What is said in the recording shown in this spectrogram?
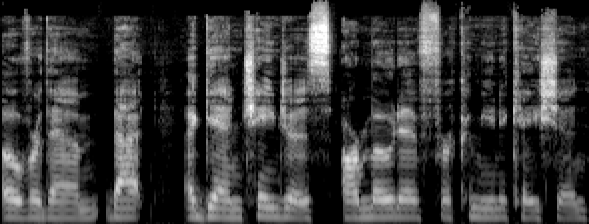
over them, that again changes our motive for communication.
